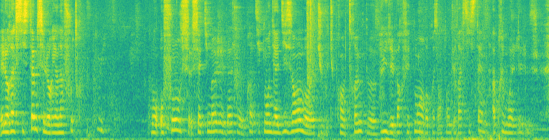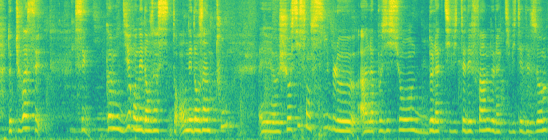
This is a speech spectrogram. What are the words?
Et le RAF système, c'est le rien à foutre. Bon, au fond, cette image, date euh, pratiquement d'il y a 10 ans. Bon, tu, prends Trump, euh, lui, il est parfaitement un représentant du RAF système. Après moi, le déluge. Donc, tu vois, c'est c'est comme dire on est dans un, on est dans un tout. Et euh, je suis aussi sensible à la position de l'activité des femmes, de l'activité des hommes,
